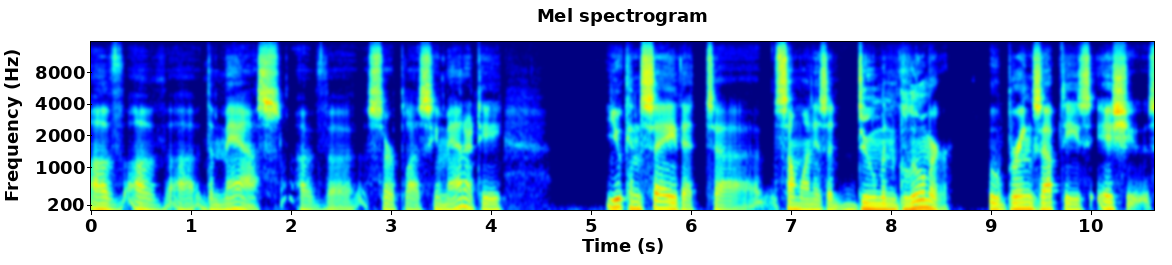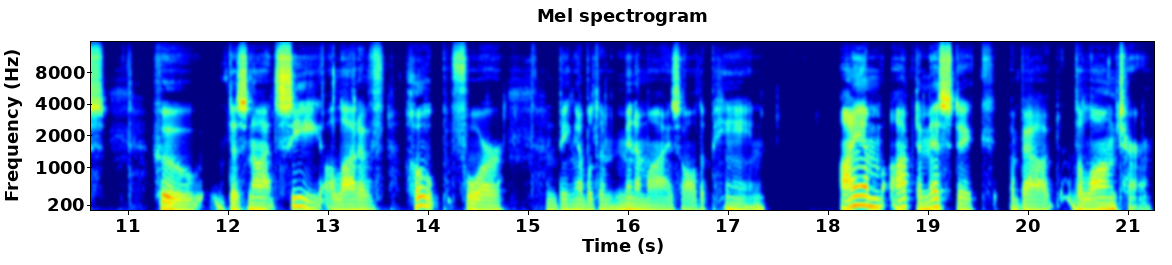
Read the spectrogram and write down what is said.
of, of uh, the mass of uh, surplus humanity. You can say that uh, someone is a doom and gloomer who brings up these issues, who does not see a lot of hope for being able to minimize all the pain. I am optimistic about the long term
